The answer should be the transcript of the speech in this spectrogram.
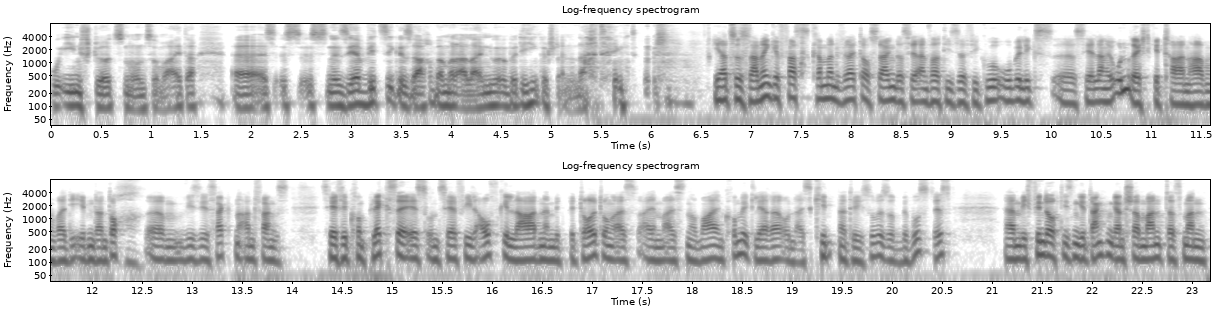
Ruin stürzen und so weiter. Äh, es ist, ist eine sehr witzige Sache, wenn man allein nur über die Hinkelsteine nachdenkt. Ja, zusammengefasst kann man vielleicht auch sagen, dass wir einfach dieser Figur Obelix äh, sehr lange Unrecht getan haben, weil die eben dann doch, ähm, wie Sie sagten anfangs, sehr viel komplexer ist und sehr viel aufgeladener mit Bedeutung, als einem als normalen Comiclehrer und als Kind natürlich sowieso bewusst ist. Ähm, ich finde auch diesen Gedanken ganz charmant, dass man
